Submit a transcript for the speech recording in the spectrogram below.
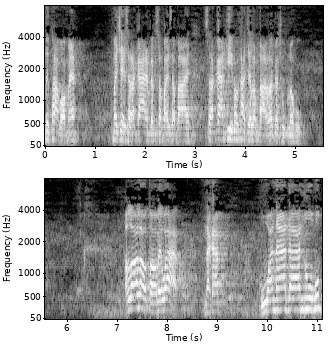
นึกภาพออกไหมไม่ใช่สถานการณ์แบบสบายๆสถานการณ์ที่ค่อนข้างจะลำบากแล้วกระฉุกระหุกอัลลอฮ์เล่าต่อไปว่า นะครับวานาดานูฮุบ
